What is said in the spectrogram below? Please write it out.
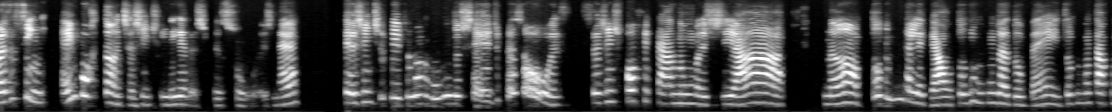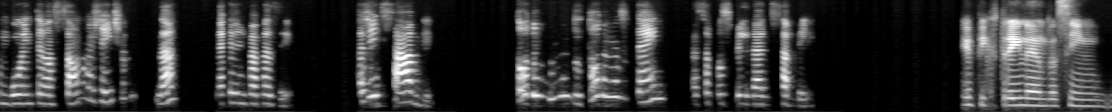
Mas, assim, é importante a gente ler as pessoas, né? Porque a gente vive num mundo cheio de pessoas. Se a gente for ficar numas de, ah, não, todo mundo é legal, todo mundo é do bem, todo mundo tá com boa intenção, a gente, né? Como é que a gente vai fazer? A gente sabe. Todo mundo, todo mundo tem essa possibilidade de saber. Eu fico treinando, assim,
